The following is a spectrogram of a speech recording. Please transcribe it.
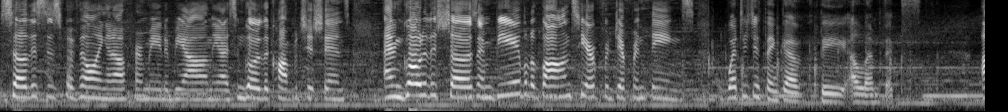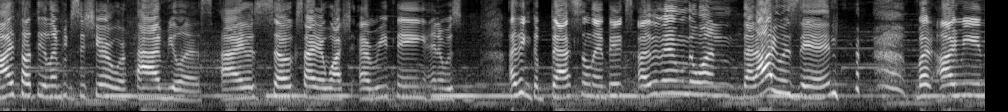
So this is fulfilling enough for me to be out on the ice and go to the competitions and go to the shows and be able to volunteer for different things. What did you think of the Olympics? I thought the Olympics this year were fabulous. I was so excited. I watched everything, and it was, I think, the best Olympics, other than the one that I was in. but I mean,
